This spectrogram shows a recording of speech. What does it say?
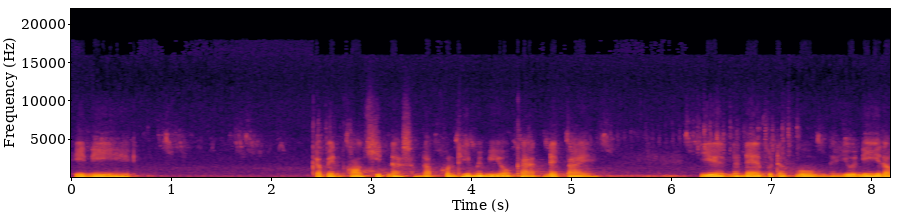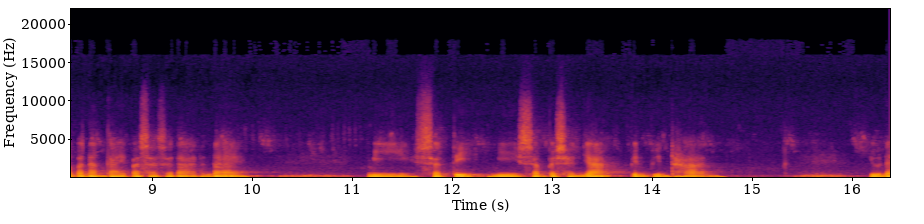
ทีนี้ ก็เป็นข้อคิดนะสำหรับคนที่ไม่มีโอกาสได้ไป เยือนนั่นแดนพุทธภูมิอยู่นี่เราก็นั่งใกล้พระศาสดาท่านได้ มีสติมีสัมปชัญญะเป็นพื้นฐาน อยู่ไหน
